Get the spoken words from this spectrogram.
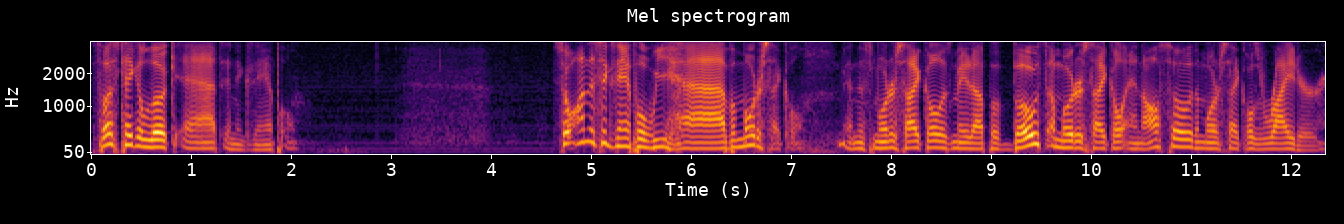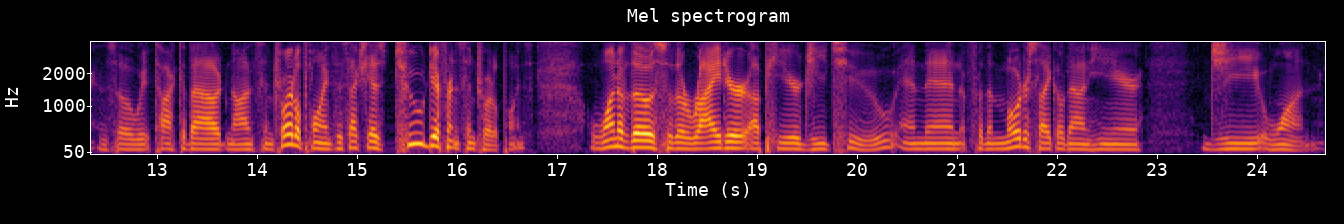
So let's take a look at an example. So on this example, we have a motorcycle. And this motorcycle is made up of both a motorcycle and also the motorcycle's rider. And so we talked about non-centroidal points. This actually has two different centroidal points. One of those for the rider up here, G2, and then for the motorcycle down here, G1.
